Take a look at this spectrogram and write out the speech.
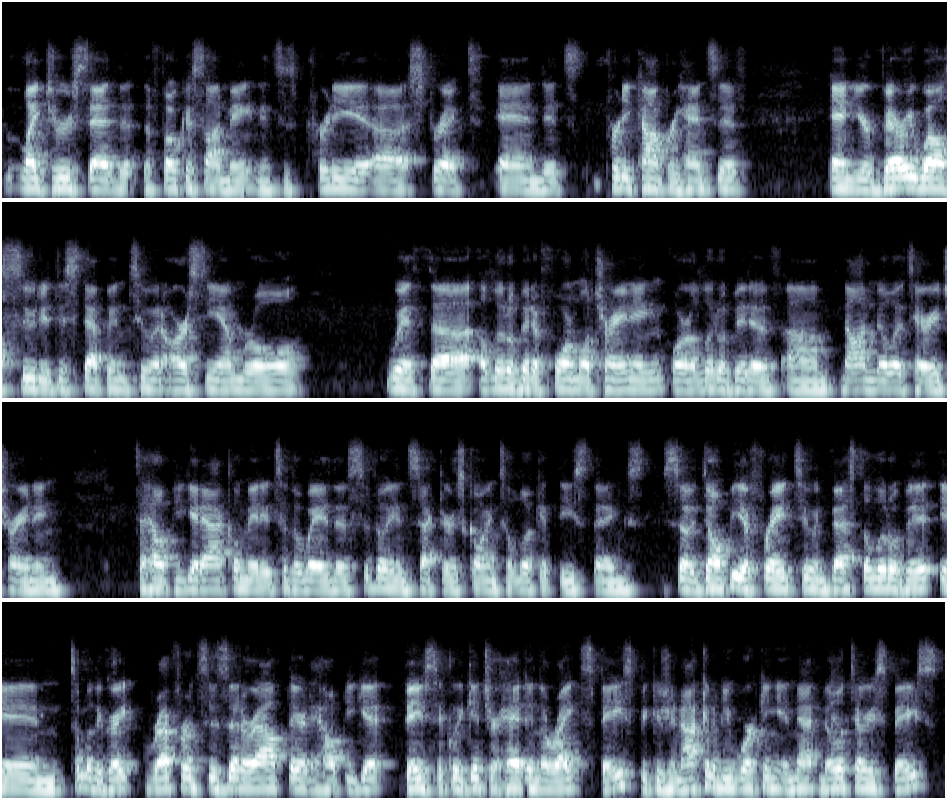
like drew said that the focus on maintenance is pretty uh, strict and it's pretty comprehensive. And you're very well suited to step into an rcm role with uh, a little bit of formal training or a little bit of um, non-military training to help you get acclimated to the way the civilian sector is going to look at these things. So don't be afraid to invest a little bit in some of the great references that are out there to help you get basically get your head in the right space because you're not going to be working in that military space.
